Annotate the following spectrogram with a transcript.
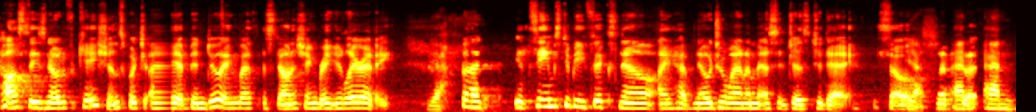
toss these notifications, which I have been doing with astonishing regularity. Yeah. But it seems to be fixed now. I have no Joanna messages today. So Yes, and good. and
